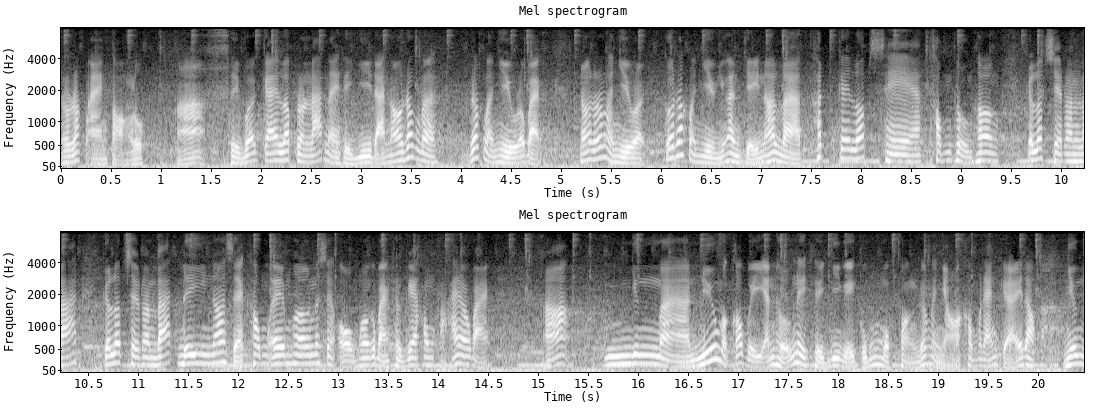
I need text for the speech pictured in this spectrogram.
Nó rất là an toàn luôn đó. thì với cái lớp Ronlat này thì Di đã nói rất là rất là nhiều đó bạn. Nói rất là nhiều rồi. Có rất là nhiều những anh chị nói là thích cái lớp xe thông thường hơn, cái lớp xe Ronlat cái lớp xe Ronlat đi nó sẽ không êm hơn, nó sẽ ồn hơn các bạn. Thực ra không phải đâu các bạn. Đó. Nhưng mà nếu mà có bị ảnh hưởng đi thì di nghĩ cũng một phần rất là nhỏ, không có đáng kể đâu. Nhưng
